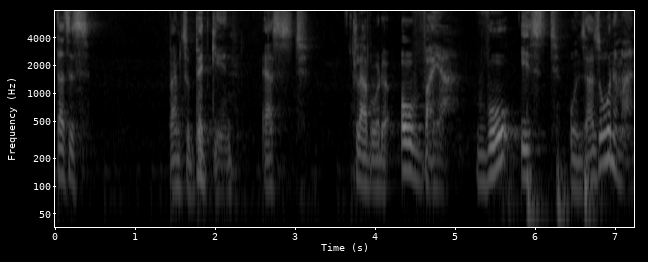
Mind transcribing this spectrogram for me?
dass es beim Zubettgehen erst klar wurde, oh weia, wo ist unser Sohnemann?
